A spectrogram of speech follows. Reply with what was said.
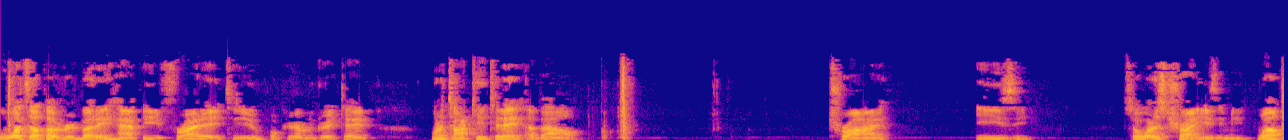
What's up, everybody? Happy Friday to you. Hope you're having a great day. I want to talk to you today about try easy. So, what does try easy mean? Well,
